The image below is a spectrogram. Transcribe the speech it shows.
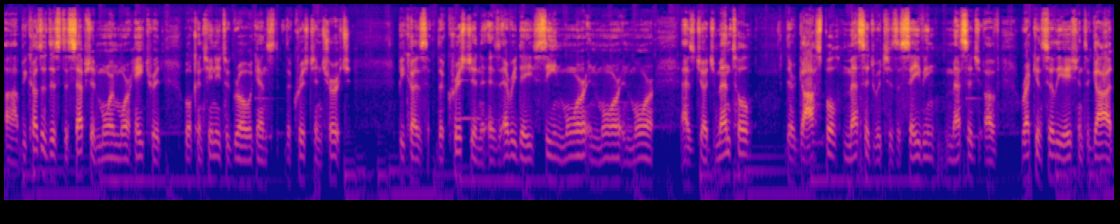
uh, because of this deception, more and more hatred will continue to grow against the Christian church because the Christian is every day seen more and more and more as judgmental. Their gospel message, which is a saving message of reconciliation to God,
